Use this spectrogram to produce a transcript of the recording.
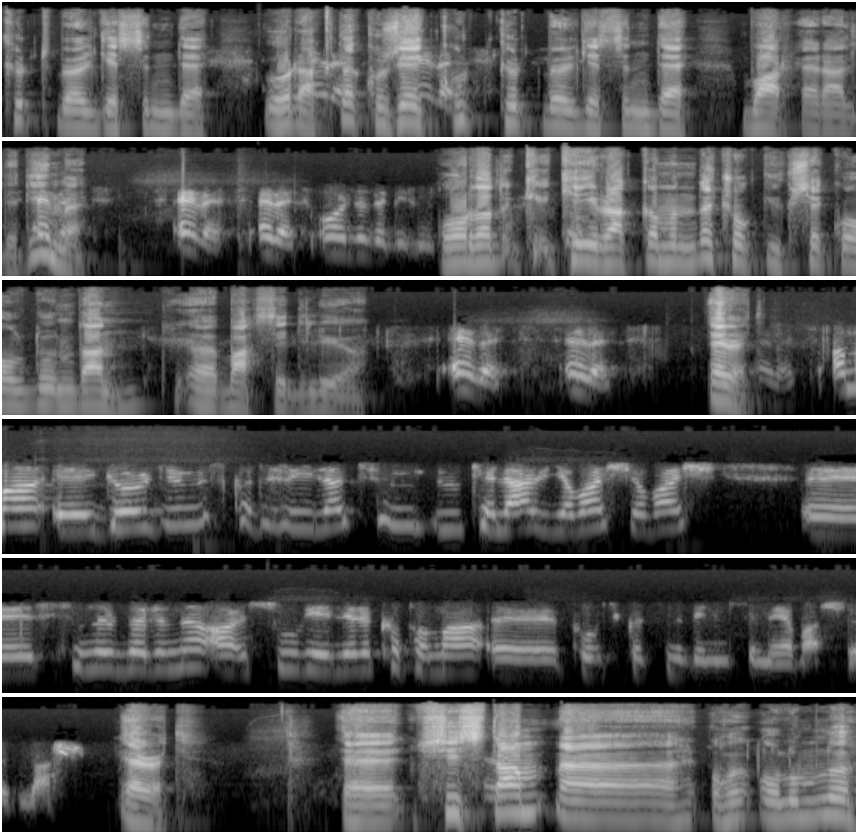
Kürt bölgesinde, Irak'ta evet, Kuzey evet. Kürt, Kürt bölgesinde var herhalde değil evet. mi? Evet, evet. Orada da bir Orada ki rakamın da çok yüksek olduğundan e, bahsediliyor. Evet, evet. Evet. evet. Ama e, gördüğümüz kadarıyla tüm ülkeler yavaş yavaş e, sınırlarını Suriyelilere kapama e, politikasını benimsemeye başladılar. Evet. Ee, siz tam e, olumlu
